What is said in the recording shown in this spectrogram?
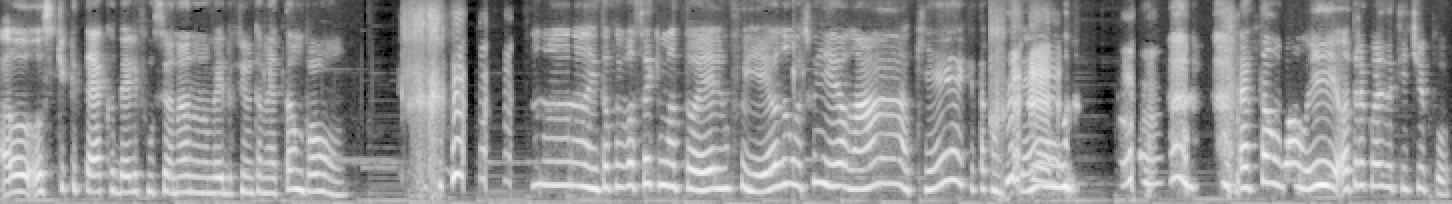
o- os tic-tac dele funcionando no meio do filme também é tão bom. Ah, então foi você que matou ele, não fui eu. Não, mas fui eu. Ah, o que que tá acontecendo? é tão bom. E outra coisa que, tipo,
